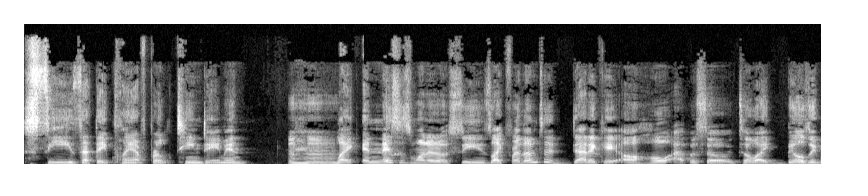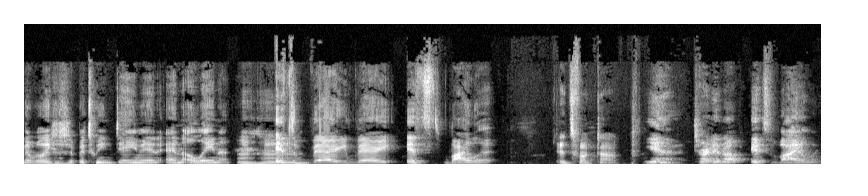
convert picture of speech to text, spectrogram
seeds that they plant for Team Damon. Mm-hmm. Like, and this is one of those seeds. Like, for them to dedicate a whole episode to like building the relationship between Damon and Elena, mm-hmm. it's very, very, it's violent. It's fucked up. Yeah, turn it up. It's violent.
